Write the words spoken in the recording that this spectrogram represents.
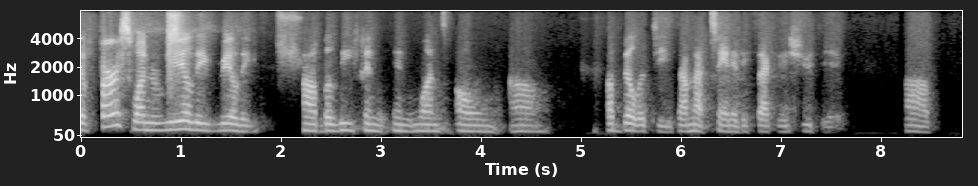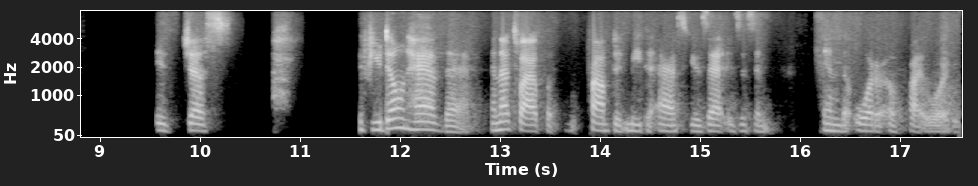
the first one really, really uh, belief in, in one's own um, abilities. I'm not saying it exactly as you did. Uh, it's just if you don't have that, and that's why I put, prompted me to ask you: Is that is this in in the order of priority?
